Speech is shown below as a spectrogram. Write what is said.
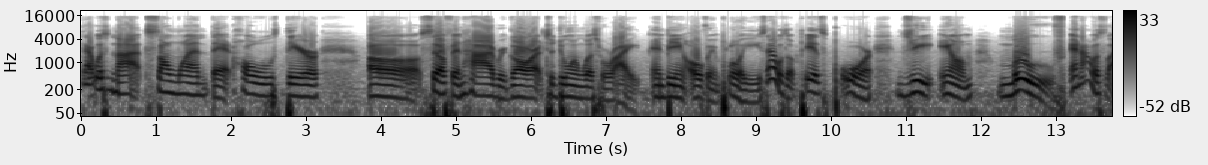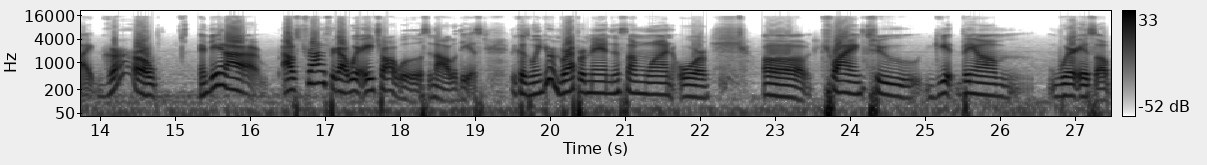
That was not someone that holds their uh, self in high regard to doing what's right and being over employees. That was a piss poor GM move. And I was like, girl. And then I I was trying to figure out where HR was in all of this. Because when you're reprimanding someone or uh, trying to get them where it's a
